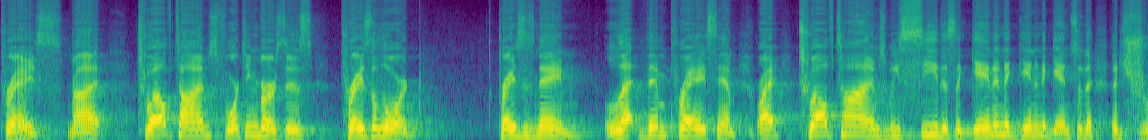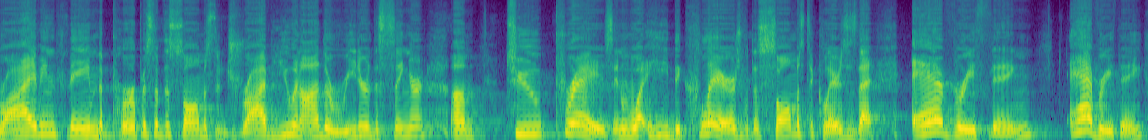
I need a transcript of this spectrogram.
Praise, right? 12 times, 14 verses, praise the Lord. Praise his name. Let them praise him, right? 12 times we see this again and again and again. So the, the driving theme, the purpose of the psalm is to drive you and I, the reader, the singer, um, to praise. And what he declares, what the psalmist declares is that everything, everything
